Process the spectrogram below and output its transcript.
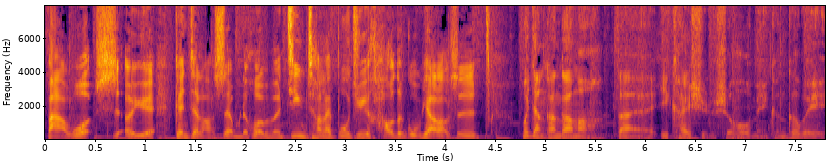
把握十二月，跟着老师，我们的伙伴们进场来布局好的股票？老师。我讲刚刚啊，在一开始的时候，我们也跟各位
